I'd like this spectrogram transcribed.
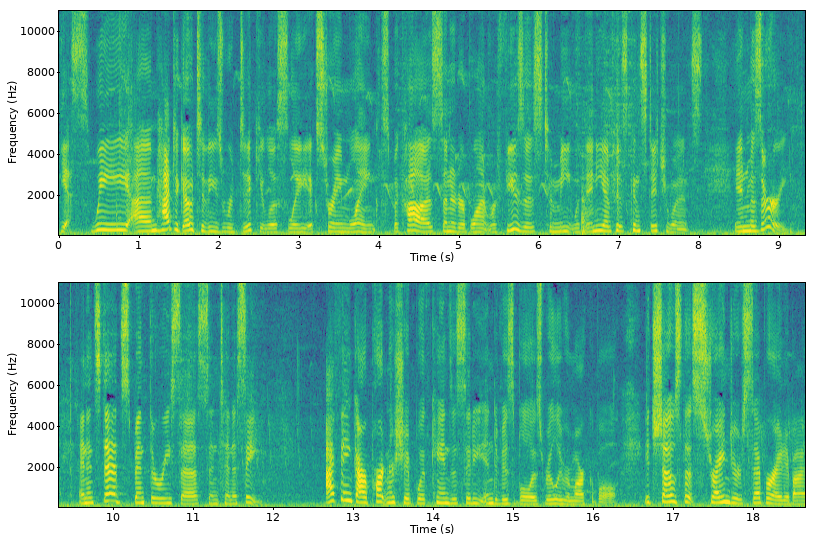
Yes, we um, had to go to these ridiculously extreme lengths because Senator Blunt refuses to meet with any of his constituents in Missouri and instead spent the recess in Tennessee. I think our partnership with Kansas City Indivisible is really remarkable. It shows that strangers separated by a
